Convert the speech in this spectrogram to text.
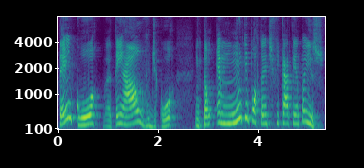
tem cor, eh, tem alvo de cor. Então é muito importante ficar atento a isso.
